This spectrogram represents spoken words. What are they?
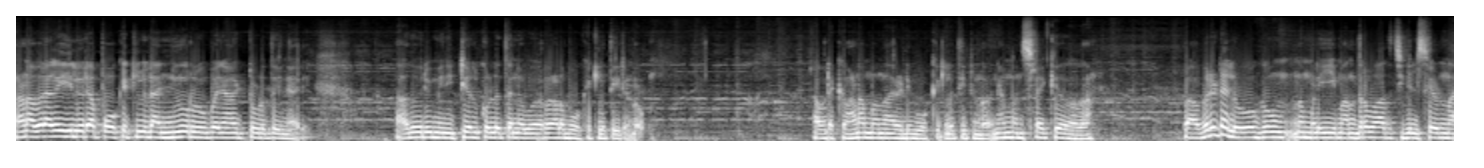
കാരണം അവരെ കയ്യിൽ ഒരു ആ പോക്കറ്റിൽ ഒരു അഞ്ഞൂറ് രൂപ ഞാൻ ഇട്ട് കൊടുത്തു കഴിഞ്ഞാൽ അതൊരു മിനിറ്റുകൾക്കുള്ളിൽ തന്നെ വേറൊരാളെ പോക്കറ്റിൽ എത്തിയിട്ടുണ്ടാവും. അവരെ കാണാൻ വന്ന ആരുടെയും പോക്കറ്റിൽ എത്തിയിട്ടുണ്ടാവും. ഞാൻ മനസ്സിലാക്കിയത് അതാണ് അപ്പോൾ അവരുടെ ലോകവും നമ്മൾ ഈ മന്ത്രവാദ ചികിത്സയൊന്നും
